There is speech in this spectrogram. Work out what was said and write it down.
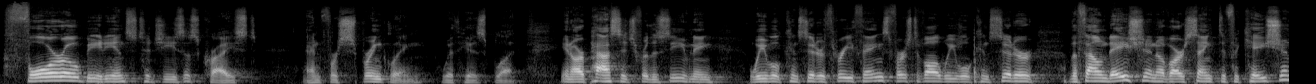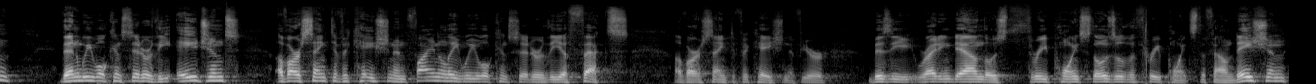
for obedience to Jesus Christ and for sprinkling with his blood. In our passage for this evening, we will consider three things. First of all, we will consider the foundation of our sanctification. Then we will consider the agent of our sanctification. And finally, we will consider the effects of our sanctification. If you're busy writing down those three points. Those are the three points the foundation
